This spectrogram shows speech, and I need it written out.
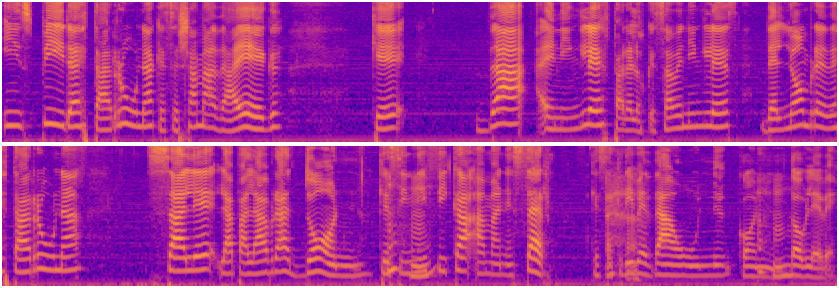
inspira esta runa que se llama Daeg, que da en inglés, para los que saben inglés, del nombre de esta runa sale la palabra dawn, que significa amanecer, que se escribe down con W.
